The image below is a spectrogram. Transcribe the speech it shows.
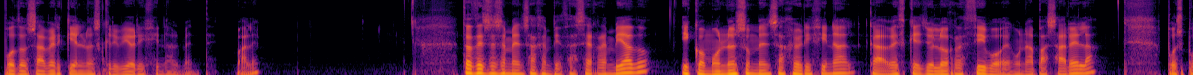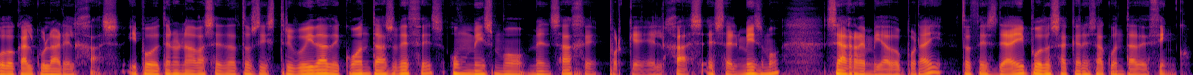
puedo saber quién lo escribió originalmente, ¿vale? Entonces ese mensaje empieza a ser reenviado y como no es un mensaje original, cada vez que yo lo recibo en una pasarela, pues puedo calcular el hash y puedo tener una base de datos distribuida de cuántas veces un mismo mensaje, porque el hash es el mismo, se ha reenviado por ahí. Entonces de ahí puedo sacar esa cuenta de 5.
